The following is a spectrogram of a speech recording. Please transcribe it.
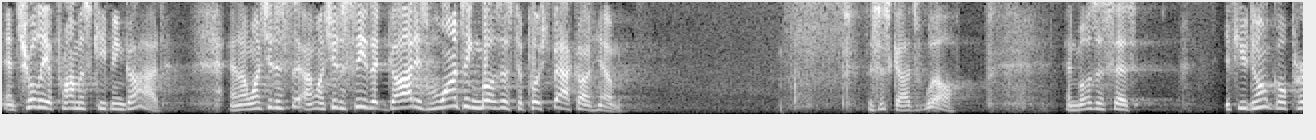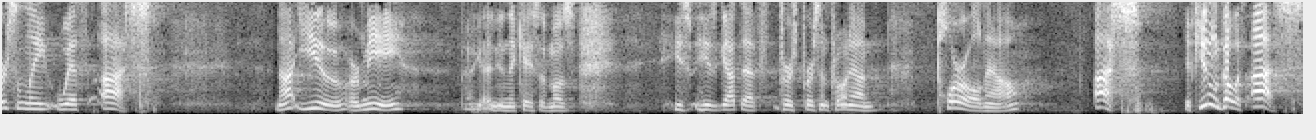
and truly a promise keeping God. And I want, you to say, I want you to see that God is wanting Moses to push back on him. This is God's will. And Moses says, if you don't go personally with us, not you or me, in the case of Moses, he's, he's got that first person pronoun plural now, us. If you don't go with us,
